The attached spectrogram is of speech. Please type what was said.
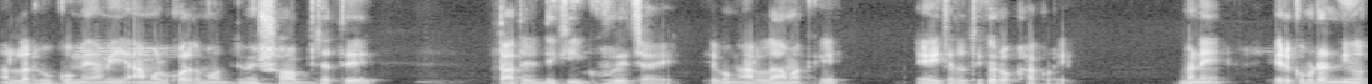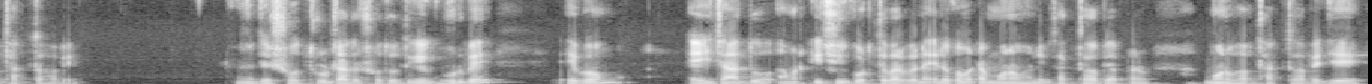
আল্লাহর হুকুমে আমি আমল করার মাধ্যমে সব যাতে তাদের দিকেই ঘুরে যায় এবং আল্লাহ আমাকে এই জাদু থেকে রক্ষা করে। মানে এরকম একটা নিয়ত থাকতে হবে। যে শত্রুর জাদু শত্রুর দিকে ঘুরবে এবং এই জাদু আমার কিছুই করতে পারবে না। এরকম একটা মনোভাব থাকতে হবে, আপনার মনোভাব থাকতে হবে যে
